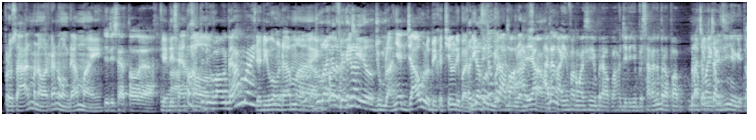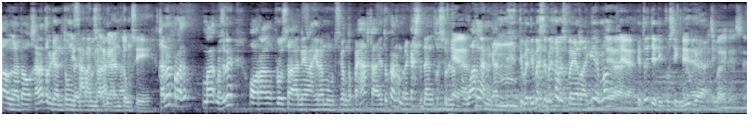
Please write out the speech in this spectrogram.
perusahaan menawarkan uang damai Jadi settle ya. jadi Oh, settle jadi uang damai. jadi uang damai Jumlahnya lebih kecil. jumlahnya jauh lebih kecil dibanding Jauh itu berapa? bulan Ya, sama. ada nggak informasinya berapa? Jadinya besarannya berapa? Berapa Macam-macam. gajinya gitu? Oh, nggak tahu karena tergantung dari perusahaan. tergantung kan. sih. Karena pra- ma- maksudnya orang perusahaan yang akhirnya memutuskan untuk PHK itu kan mereka sedang kesulitan Iya. keuangan kan. Tiba-tiba sebenarnya harus bayar lagi emang Iya. itu jadi pusing juga. Sebagai ya.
